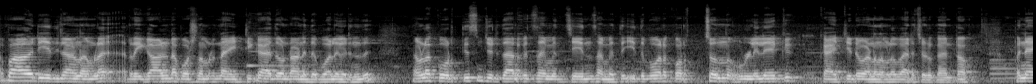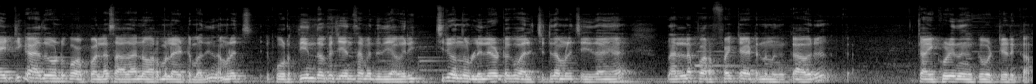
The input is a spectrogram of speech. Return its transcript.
അപ്പോൾ ആ ഒരു രീതിയിലാണ് നമ്മളെ റിഗാളിന്റെ പോർഷൻ നമ്മുടെ നൈറ്റിക്ക് ആയതുകൊണ്ടാണ് ഇതുപോലെ വരുന്നത്. നമ്മളെ കുർത്തീസും ചുരിദാറൊക്കെ സമയത്ത് ചെയ്യുന്ന സമയത്ത് ഇതുപോലെ കുറച്ചൊന്ന് ഉള്ളിലേക്ക് കയറ്റിയിട്ട് വേണം നമ്മൾ വരച്ചെടുക്കാൻ കേട്ടോ. അപ്പോൾ നൈറ്റിക്ക് ആയതുകൊണ്ട് കുഴപ്പമില്ല. സാധാരണ നോർമലായിട്ട് മതി. നമ്മൾ കുർത്തി ഇതൊക്കെ ചെയ്യുന്ന സമയത്ത് എന്ത് ചെയ്യുക ഒരു ഇച്ചിരി ഒന്ന് ഉള്ളിലോട്ടൊക്കെ വലിച്ചിട്ട് നമ്മൾ ചെയ്താൽ നല്ല പെർഫെക്റ്റ് ആയിട്ട് തന്നെ നിങ്ങൾക്ക് ആ ഒരു കൈക്കുഴി നിങ്ങൾക്ക് വെട്ടിയെടുക്കാം.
